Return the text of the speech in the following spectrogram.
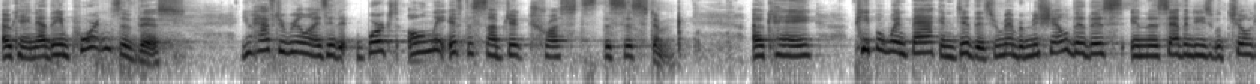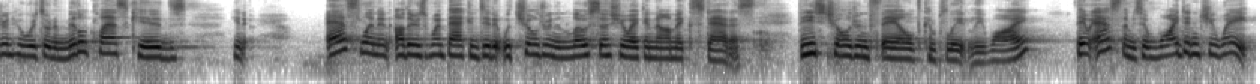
Okay, now the importance of this, you have to realize that it works only if the subject trusts the system. Okay? People went back and did this. Remember, Mischel did this in the 70s with children who were sort of middle class kids. You know, Aslin and others went back and did it with children in low socioeconomic status. These children failed completely. Why? They asked them, he said, why didn't you wait?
